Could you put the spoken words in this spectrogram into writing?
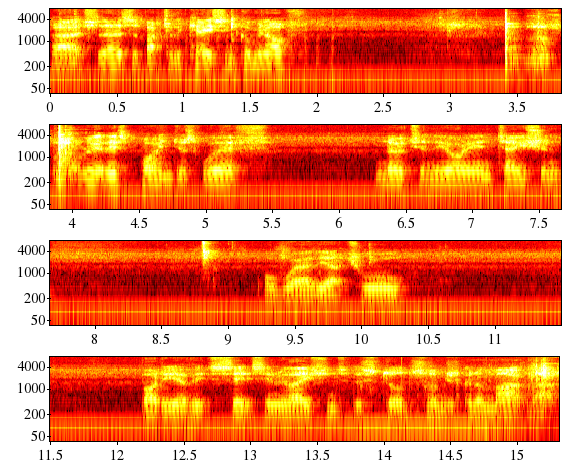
Right, so there's the back of the casing coming off. Probably at this point just worth noting the orientation of where the actual body of it sits in relation to the stud so I'm just going to mark that.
